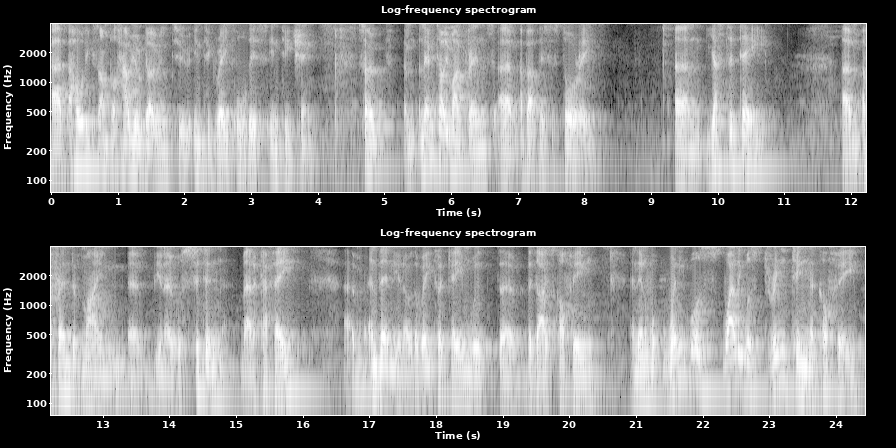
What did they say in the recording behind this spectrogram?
uh, a whole example how you're going to integrate all this in teaching. So, um, let me tell you, my friends, uh, about this story. Um, yesterday, um, a friend of mine, uh, you know, was sitting at a cafe um, and then, you know, the waiter came with uh, the guy's coffee. And then when he was, while he was drinking the coffee,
